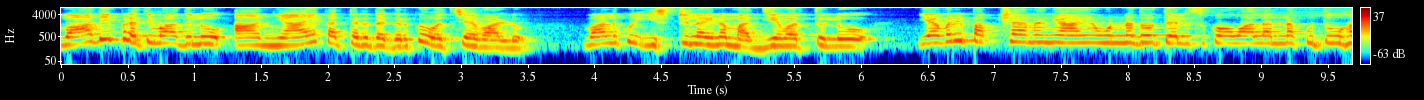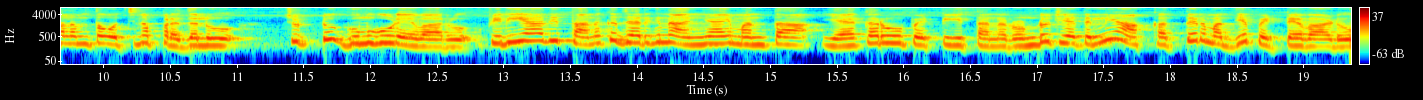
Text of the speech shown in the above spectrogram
వాది ప్రతివాదులు ఆ న్యాయ కత్తెర దగ్గరకు వచ్చేవాళ్ళు. వాళ్ళకు ఇష్టులైన మధ్యవర్తులు ఎవరి పక్షాన న్యాయం ఉన్నదో తెలుసుకోవాలన్న కుతూహలంతో వచ్చిన ప్రజలు చుట్టూ గుమిగూడేవారు. ఫిర్యాది తనకు జరిగిన అన్యాయం అంతా ఏకరువు పెట్టి తన రెండు చేతుల్ని ఆ కత్తెర మధ్య పెట్టేవాడు.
